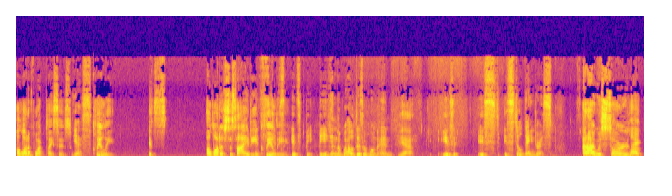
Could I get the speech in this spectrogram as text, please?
a lot of workplaces, Yes. clearly. It's a lot of society, It's, clearly. it's, it's be, being in the world as a woman yeah. is is is still dangerous. And I was so like,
